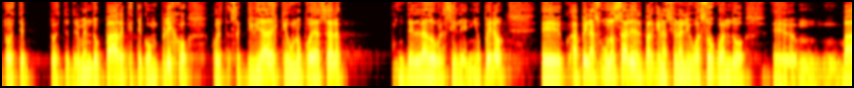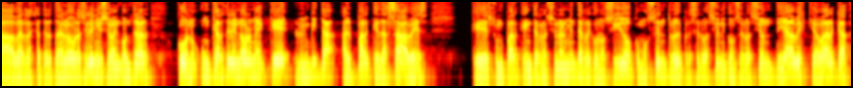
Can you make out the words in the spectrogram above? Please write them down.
todo este, todo este tremendo parque, este complejo, con estas actividades que uno puede hacer del lado brasileño. Pero eh, apenas uno sale del Parque Nacional Iguazú cuando eh, va a ver las cataratas del lado brasileño y se va a encontrar con un cartel enorme que lo invita al Parque das Aves, que es un parque internacionalmente reconocido como centro de preservación y conservación de aves que abarca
